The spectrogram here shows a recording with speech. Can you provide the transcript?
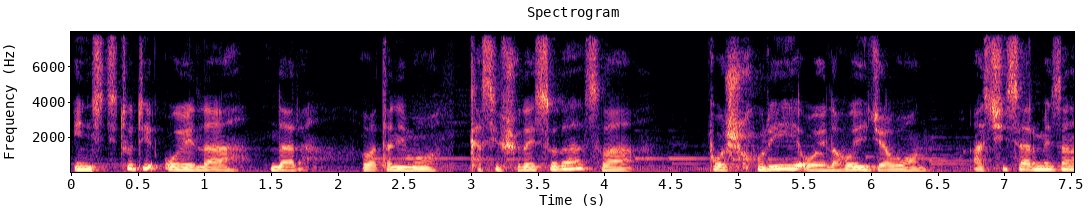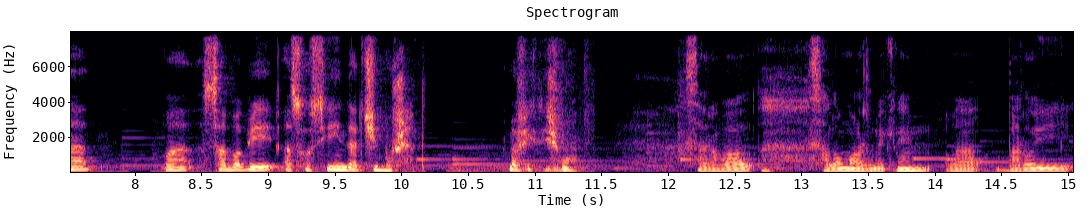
институти оила дар ватани мо касиф шуда истодааст ва пошхӯрии оилаҳои ҷавон аз чӣ сар мезанад ва сабаби асосии ин дар чӣ бошад ба фикри шумо. Сараввал салом арз мекунем ва барои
